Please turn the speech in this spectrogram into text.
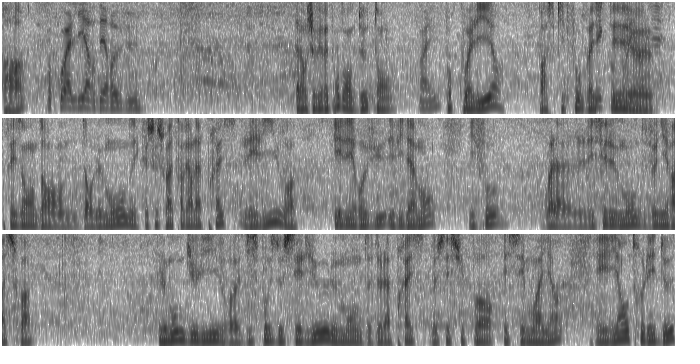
Ah. Pourquoi lire des revues? Alors je vais répondre en deux temps. Pourquoi lire? Parce qu'il faut rester euh, présent dans, dans, le monde et que ce soit à travers la presse, les livres et les revues évidemment. Il faut voilà, laisser le monde venir à soi. Le monde du livre dispose de ses lieux, le monde de la presse de ses supports et ses moyens. Et il y a entre les deux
